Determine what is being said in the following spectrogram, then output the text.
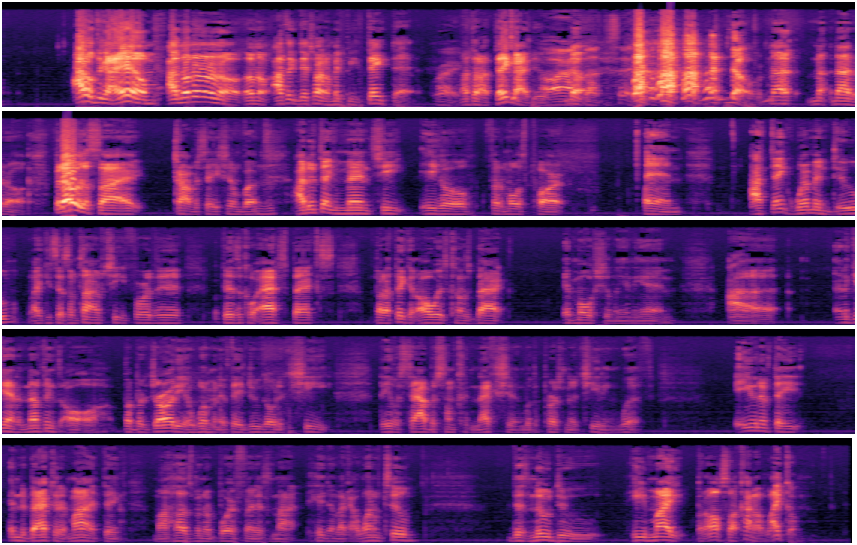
I don't think I am. I no no no no no no. no. I think they're trying to make me think that. Right. I thought I think I do. Oh, I was no. about to say. no, not, not not at all. But that was a side conversation. But mm-hmm. I do think men cheat ego for the most part, and I think women do, like you said, sometimes cheat for the physical aspects. But I think it always comes back emotionally in the end. Uh, and again, nothing's all, but majority of women, if they do go to cheat, they've established some connection with the person they're cheating with. Even if they, in the back of their mind, think my husband or boyfriend is not hitting it like I want him to, this new dude, he might, but also I kind of like him,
